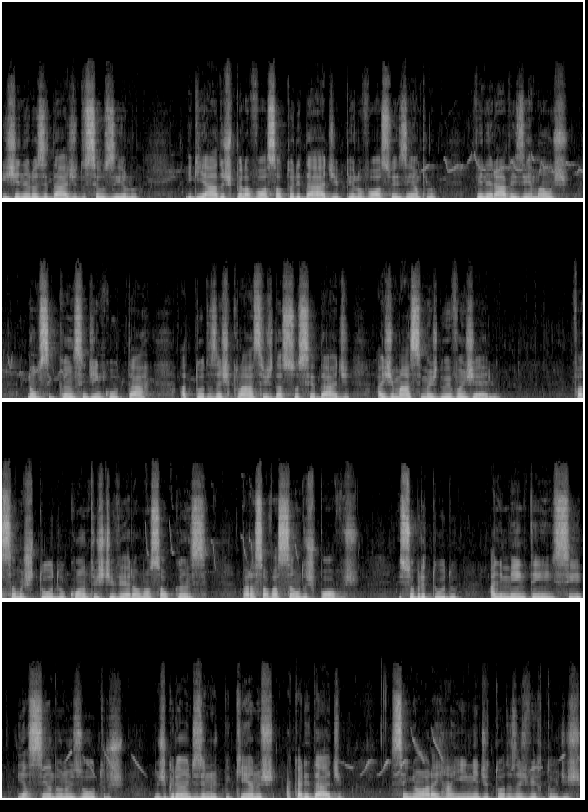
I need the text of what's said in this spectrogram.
e generosidade do seu zelo, e guiados pela vossa autoridade e pelo vosso exemplo, veneráveis irmãos, não se cansem de incultar a todas as classes da sociedade as máximas do Evangelho. Façamos tudo quanto estiver ao nosso alcance para a salvação dos povos, e, sobretudo, alimentem em si e acendam nos outros, nos grandes e nos pequenos, a caridade Senhora e Rainha de todas as virtudes.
